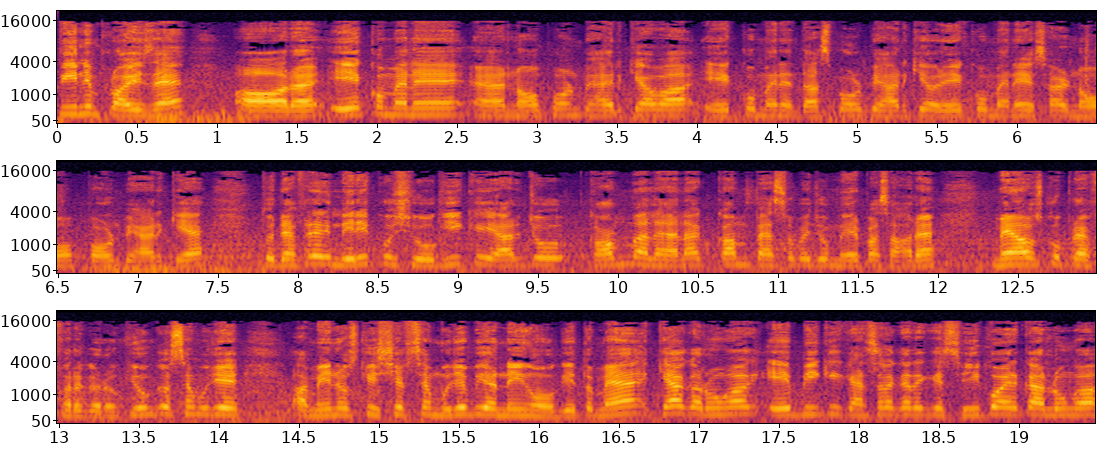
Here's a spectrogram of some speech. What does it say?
तीन एम्प्लॉयज़ हैं और एक को मैंने नौ पाउंड पे हायर किया हुआ, एक को मैंने दस पाउंड पे हायर किया और एक को मैंने साढ़े नौ पाउंड पे हायर किया है। तो डेफिनेटली मेरी खुशी होगी कि यार जो कम वाला है ना, कम पैसों पे जो मेरे पास आ रहा है, मैं उसको प्रेफर करूँ, क्योंकि उससे मुझे आई मीन उसकी शिफ्ट से मुझे भी अर्निंग होगी। तो मैं क्या करूँगा ए बी की कैंसिल करके सी को हायर कर लूँगा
